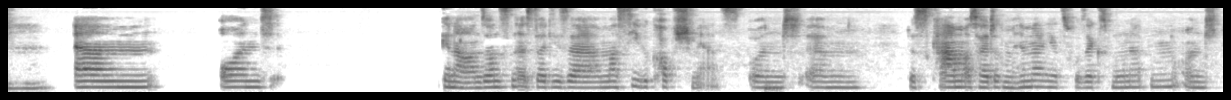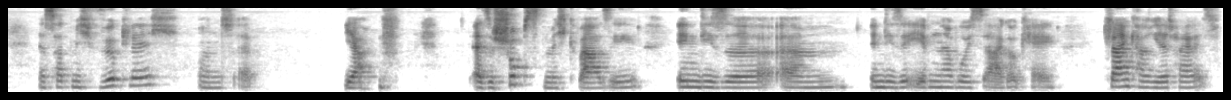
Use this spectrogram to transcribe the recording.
Mhm. Ähm, und Genau, ansonsten ist da dieser massive Kopfschmerz. Und ähm, das kam aus heiterem Himmel jetzt vor sechs Monaten und es hat mich wirklich und äh, ja, also schubst mich quasi in diese, ähm, in diese Ebene, wo ich sage, okay, Kleinkariertheit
